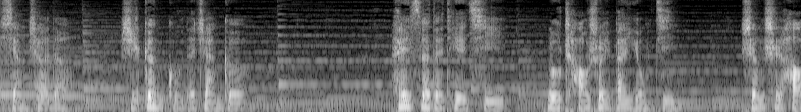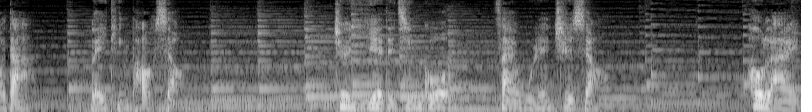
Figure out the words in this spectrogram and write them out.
响彻的是亘古的战歌。黑色的铁骑如潮水般涌进，声势浩大，雷霆咆哮。这一夜的经过。再无人知晓。后来，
